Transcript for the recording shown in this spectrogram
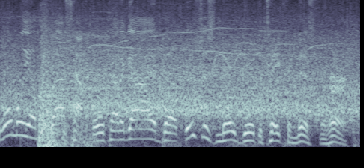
Normally I'm a glass half full kind of guy, but there's just no good to take from this for her.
